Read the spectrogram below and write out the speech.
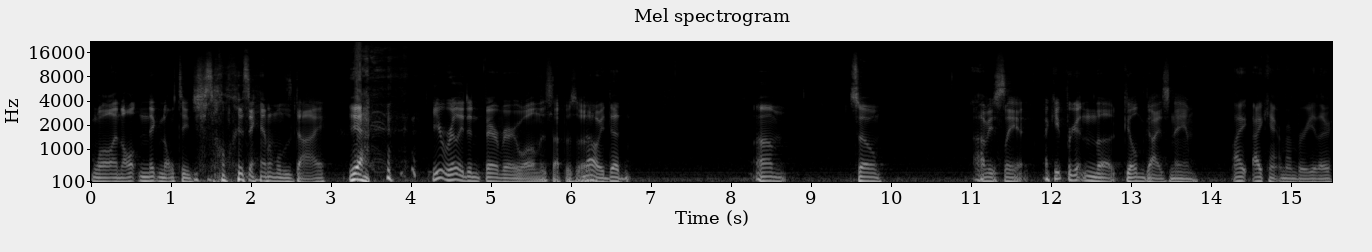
Well, and all, Nick Nolte just all his animals die. Yeah. He really didn't fare very well in this episode. no, he didn't. Um, so obviously, I keep forgetting the guild guy's name. I, I can't remember either.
